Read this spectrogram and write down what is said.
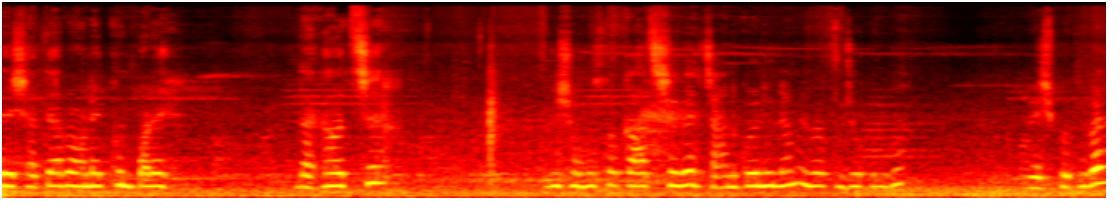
তোমাদের সাথে আবার অনেকক্ষণ পরে দেখা হচ্ছে। আমি সমস্ত কাজ সেরে চান করে নিলাম, এবার পুজো করব বৃহস্পতিবার।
